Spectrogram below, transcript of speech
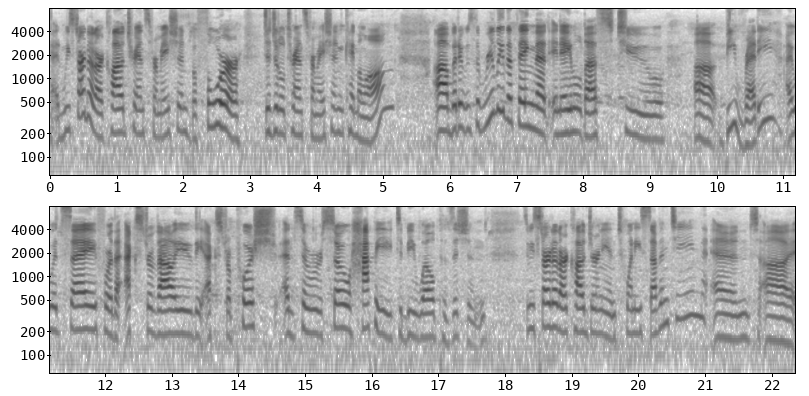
And we started our cloud transformation before digital transformation came along. Uh, but it was the, really the thing that enabled us to uh, be ready, I would say, for the extra value, the extra push, and so we're so happy to be well positioned. So we started our cloud journey in 2017, and uh,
